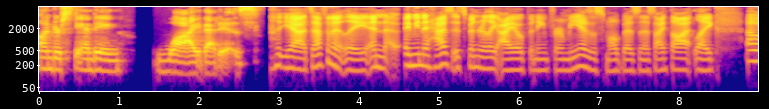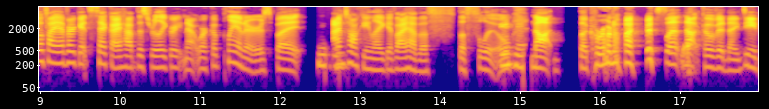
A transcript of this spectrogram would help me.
understanding why that is. Yeah, definitely. And uh, I mean, it has, it's been really eye opening for me as a small business. I thought, like, oh, if I ever get sick, I have this really great network of planners. But mm-hmm. I'm talking like if I have a f- the flu, mm-hmm. not the coronavirus, not COVID 19.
